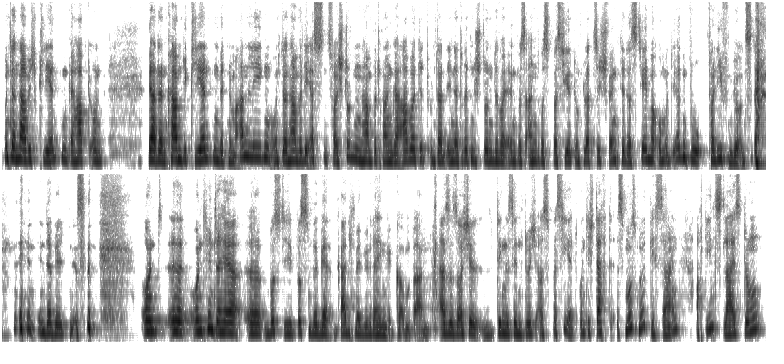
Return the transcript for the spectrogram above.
Und dann habe ich Klienten gehabt und ja, dann kamen die Klienten mit einem Anliegen und dann haben wir die ersten zwei Stunden haben wir dran gearbeitet und dann in der dritten Stunde war irgendwas anderes passiert und plötzlich schwenkte das Thema um und irgendwo verliefen wir uns in, in der Wildnis. Und, äh, und hinterher äh, wusste, wussten wir gar nicht mehr, wie wir da hingekommen waren. Also solche Dinge sind durchaus passiert. Und ich dachte, es muss möglich sein, auch Dienstleistungen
